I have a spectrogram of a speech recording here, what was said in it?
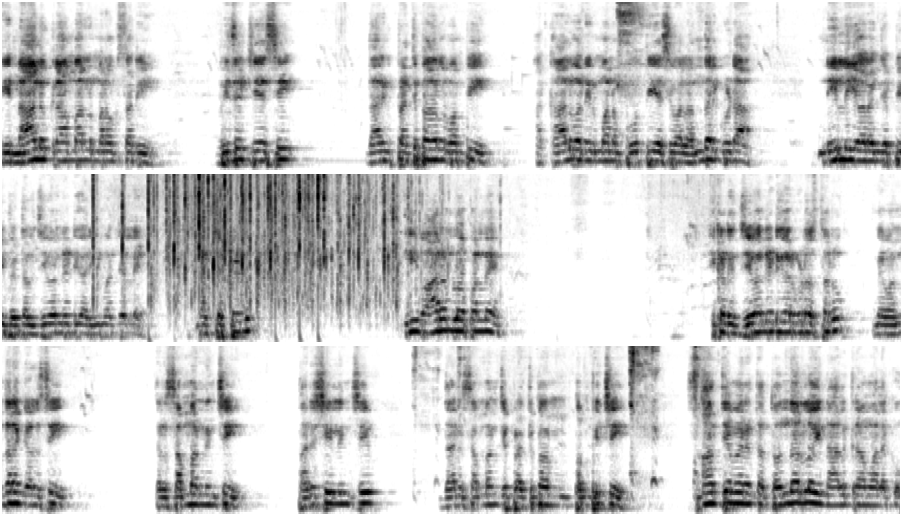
ఈ నాలుగు గ్రామాలను మనం ఒకసారి విజిట్ చేసి దానికి ప్రతిపాదనలు పంపి ఆ కాలువ నిర్మాణం పూర్తి చేసి వాళ్ళందరికీ కూడా నీళ్ళు ఇవ్వాలని చెప్పి పెద్దలు జీవన్ రెడ్డి గారు ఈ మధ్యనే నాకు చెప్పాడు. ఈ వారం లోపలనే ఇక్కడ జీవన్ రెడ్డి గారు కూడా వస్తారు. మేమందరం కలిసి దానికి సంబంధించి పరిశీలించి దానికి సంబంధించి ప్రతిపాదన పంపించి సాధ్యమైనంత తొందరలో ఈ నాలుగు గ్రామాలకు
